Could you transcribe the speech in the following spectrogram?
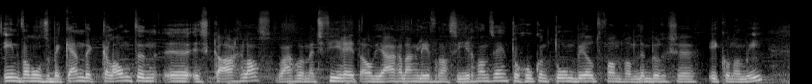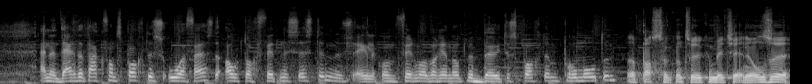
Een van onze bekende klanten uh, is Carglass, waar we met Vierheid al jarenlang leverancier van zijn. Toch ook een toonbeeld van, van Limburgse economie. En een derde tak van sport is OFS, de Outdoor Fitness System. Dus eigenlijk een firma waarin dat we buitensporten promoten. Dat past ook natuurlijk een beetje in onze,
